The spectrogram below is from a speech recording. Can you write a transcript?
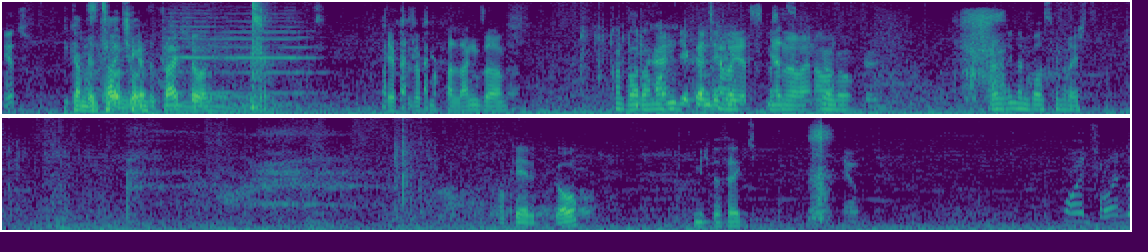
Jetzt? Die ganze Zeit Die schon. ganze Zeit schon. Ich hab gesagt, mach mal langsam. Könnt weitermachen. ihr könnt, ihr könnt. Jetzt müssen wir reinhauen. Dann hinter den Boss hin rechts. Okay, go. Ziemlich perfekt. Moin, Freunde.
